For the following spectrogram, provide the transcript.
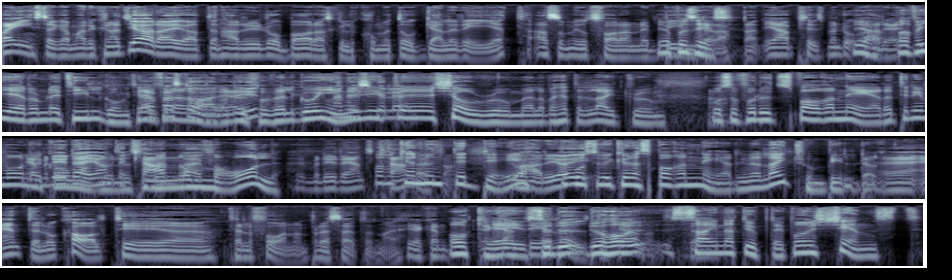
vad Instagram hade kunnat göra är ju att den hade ju då bara skulle kommit åt galleriet. Alltså motsvarande Ja, bilderappen. Ja, precis. Men då Ja, hade jag, varför ger de dig tillgång till Ja, allt det jag Du ju- får väl gå in i hur ditt skulle- eh, showroom, eller vad heter det, lightroom. Och så får du spara ner det till din vanliga Ja, men det är det jag inte kamerarulle som är kan normal. Men det är det jag inte Varför kan kan du inte det? Då hade Du jag ju- måste väl kunna spara ner dina lightroom-bilder? Eh, inte lokalt till eh, telefonen på det sättet. Nej. Jag kan, Okej, kan så du, du har annat. signat upp dig på en tjänst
